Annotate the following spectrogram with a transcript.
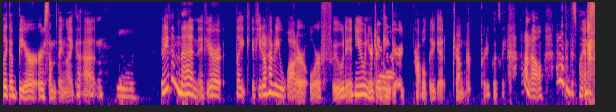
like a beer or something like that. Mm, But even then, if you're like if you don't have any water or food in you and you're drinking beer, you probably get drunk pretty quickly. I don't know. I don't think this plan is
